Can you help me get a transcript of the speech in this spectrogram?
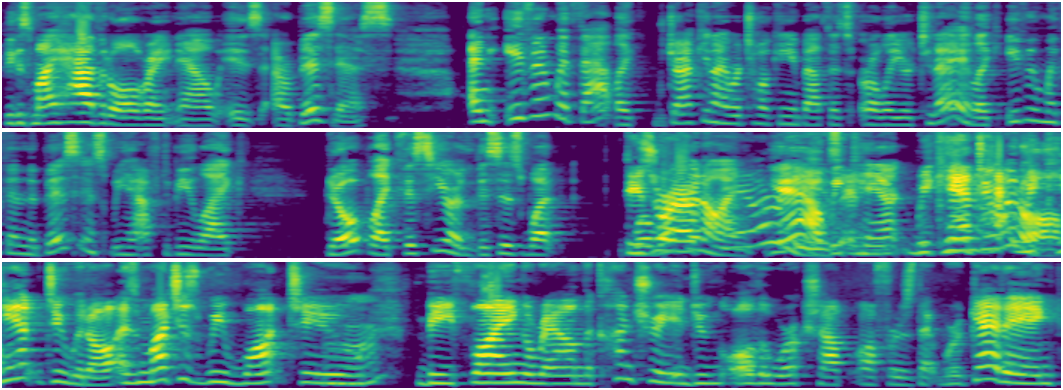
Because my have it all right now is our business. And even with that, like Jackie and I were talking about this earlier today, like even within the business, we have to be like, nope, like this year, this is what these we're are working our on. Yeah, we can't we can't, do it all. We can't do it all as much as we want to Mm-hmm. be flying around the country and doing all the workshop offers that we're getting,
